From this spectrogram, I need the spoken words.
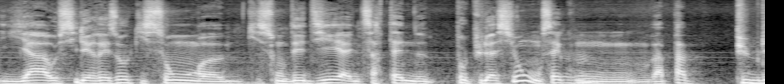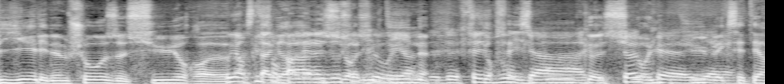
Il y a aussi les réseaux qui sont qui sont dédiés à une certaine population. On sait mhm. qu'on ne va pas publier les mêmes choses sur euh, Instagram, sur LinkedIn, sur Facebook, sur YouTube, etc.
